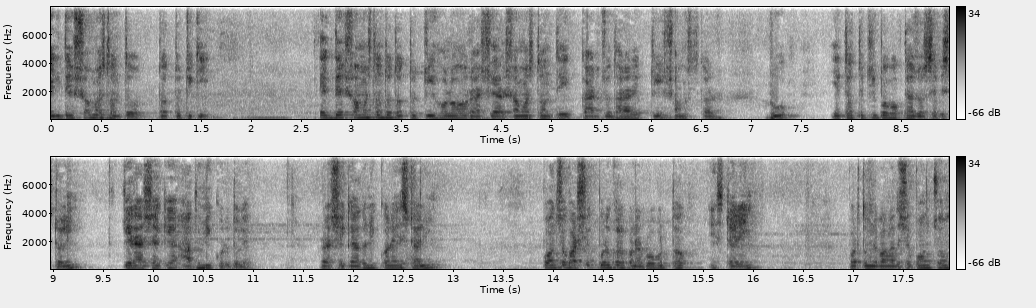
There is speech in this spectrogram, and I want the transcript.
এক দেশ সমাজতন্ত্র তত্ত্বটি কি? এক দেশ সমাজতন্ত্র তত্ত্বটি হলো রাশিয়ার সমাজতান্ত্রিক কার্যধারার একটি সংস্কার রূপ। এই তত্ত্বটির প্রবক্তা জোসেফ স্টালিন কে রাশিয়াকে আধুনিক করে তোলে? রাশিয়াকে আধুনিক করে স্টালিন পঞ্চবার্ষিক পরিকল্পনার প্রবর্তক স্টালিন বর্তমানে বাংলাদেশে পঞ্চম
